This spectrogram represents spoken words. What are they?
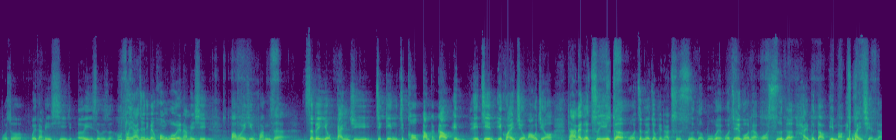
我说维他命 C 而已，是不是？哦，对呀、啊，这里面丰富维他命 C，抱回去放着。这边有柑橘，一斤一颗高高高，一一斤一块九毛九。他那个吃一个，我这个就给他吃四个，不会。我结果呢，我四个还不到一毛一块钱的。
